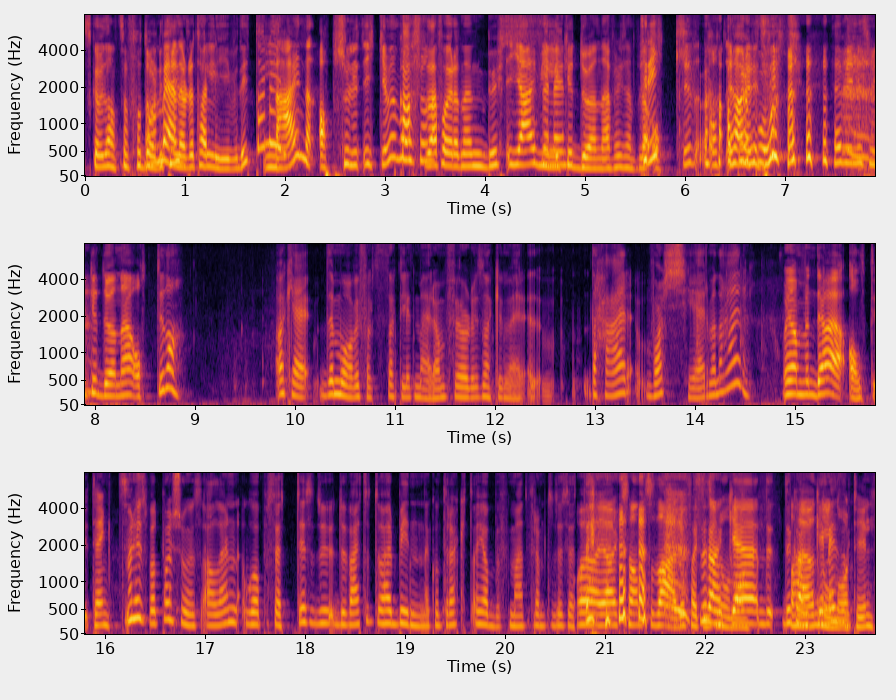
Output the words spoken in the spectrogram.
Skal vi danse og få Hva tid. mener du du ta livet ditt, eller? Nei, nei, absolutt ikke. Men Kaste sånn deg foran en buss? Jeg vil eller? ikke dø når jeg for eksempel er Trikk? 80. 80 ja, trikk. Jeg vil liksom ikke dø når jeg er 80, da. Ok, det må vi faktisk snakke litt mer om før du snakker mer Det her, hva skjer med det her? Å ja, men det har jeg alltid tenkt. Men husk på at pensjonsalderen går på 70, så du, du vet at du har bindende kontrakt og jobber for meg frem til du er 70. Oh ja, ja, ikke sant. Så da er det faktisk noen ikke, år. du, du noen liksom, år til.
